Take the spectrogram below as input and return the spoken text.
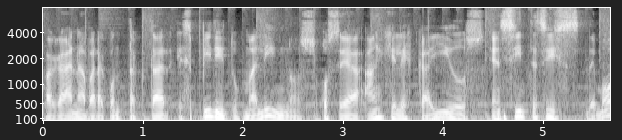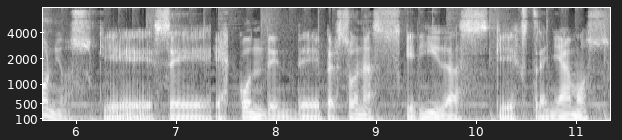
pagana para contactar espíritus malignos, o sea, ángeles caídos, en síntesis demonios que se esconden de personas queridas que extrañamos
